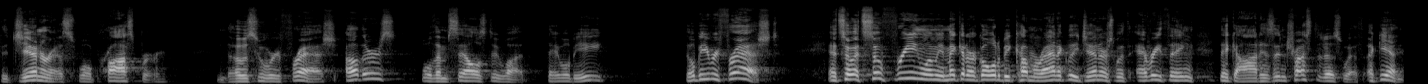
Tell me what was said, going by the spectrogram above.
The generous will prosper. And those who refresh others will themselves do what? They will be, they'll be refreshed. And so it's so freeing when we make it our goal to become radically generous with everything that God has entrusted us with. Again,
